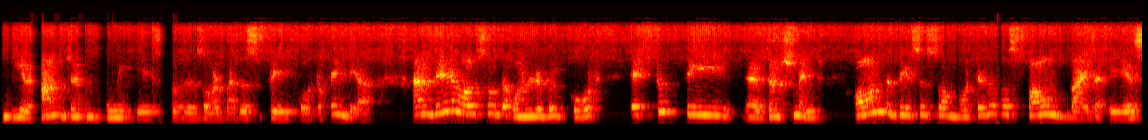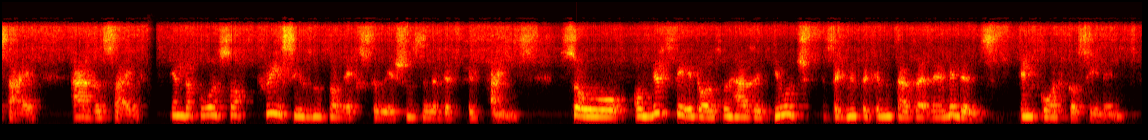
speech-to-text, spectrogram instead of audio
the Ram Janmabhoomi case was resolved by the Supreme Court of India. And there also the Honorable Court, it took the uh, judgment on the basis of whatever was found by the ASI at the site in the course of three seasons of excavations in the different times. So obviously it also has a huge significance as an evidence in court proceedings.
